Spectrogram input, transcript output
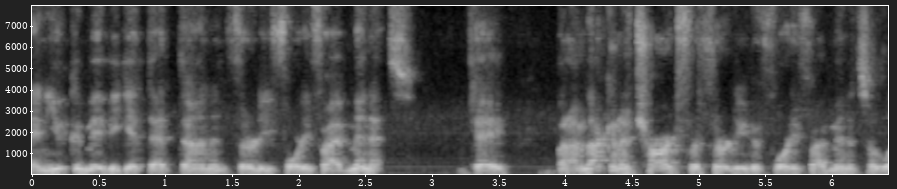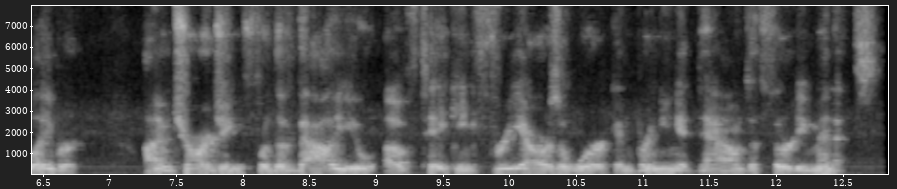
and you could maybe get that done in 30 45 minutes okay? But i'm not going to charge for 30 to 45 minutes of labor. I'm charging for the value of taking three hours of work and bringing it down to 30 minutes.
